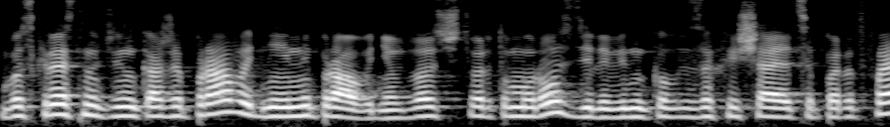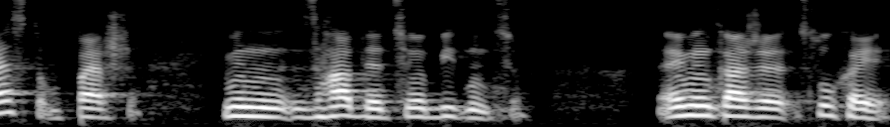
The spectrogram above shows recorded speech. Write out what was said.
Воскреснуть, він каже, праведні і неправедні. В 24 розділі він, коли захищається перед Фестом, вперше, він згадує цю обітницю. І він каже: слухай,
